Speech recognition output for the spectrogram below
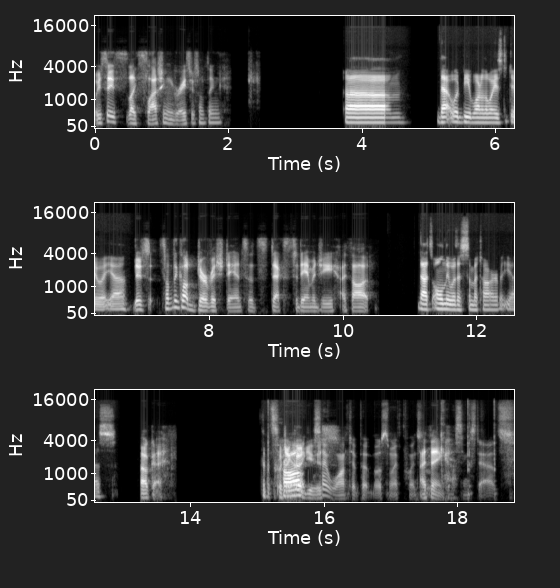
What do you say? It's like slashing grace or something? Um, that would be one of the ways to do it. Yeah, There's something called dervish dance. It's dex to damagey. I thought. that's only with a scimitar, but yes. Okay. The Which I prob- could I I want to put most of my points I think. the casting stats.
